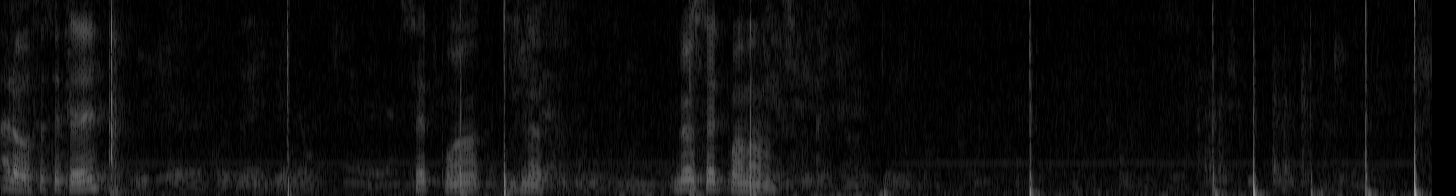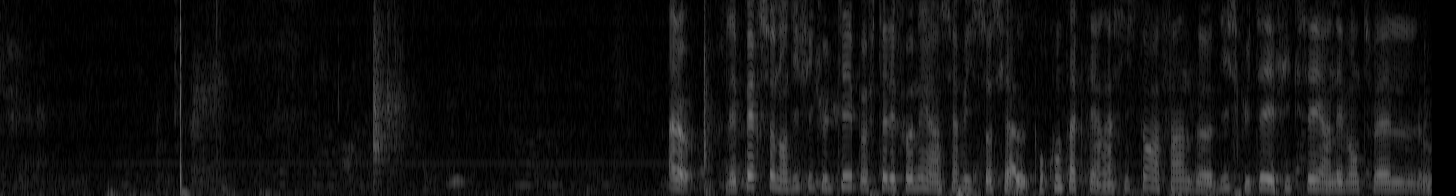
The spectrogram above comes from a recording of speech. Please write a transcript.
Alors, ça c'était 7.19. Le 7.20. Alors, les personnes en difficulté peuvent téléphoner à un service social pour contacter un assistant afin de discuter et fixer un éventuel ou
